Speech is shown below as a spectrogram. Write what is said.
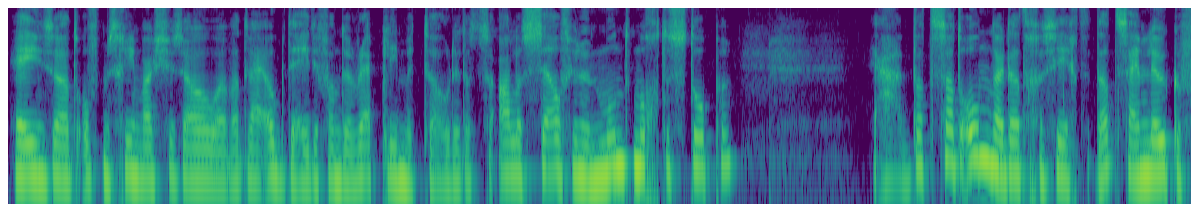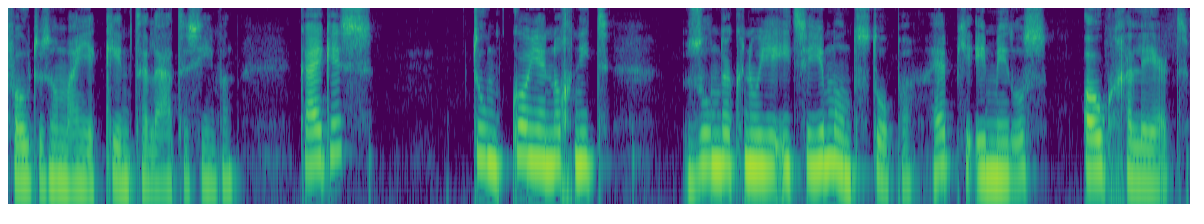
heen zat. Of misschien was je zo, uh, wat wij ook deden van de Rapley-methode, dat ze alles zelf in hun mond mochten stoppen. Ja, dat zat onder dat gezicht. Dat zijn leuke foto's om aan je kind te laten zien. Van, kijk eens, toen kon je nog niet zonder knoeien iets in je mond stoppen. Heb je inmiddels ook geleerd.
